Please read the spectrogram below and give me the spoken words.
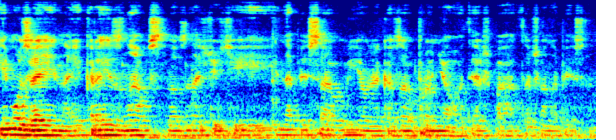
і музейна, і краєзнавство, значить, і, написав, я вже казав про нього, теж багато що написано.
